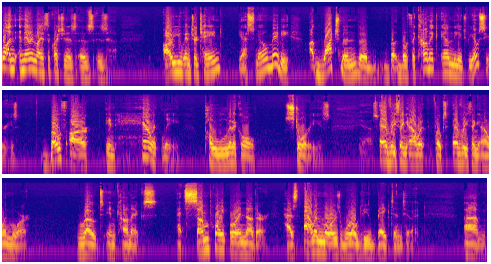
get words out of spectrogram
Well, and, and therein lies the question: is, is is are you entertained? Yes, no, maybe. Uh, Watchmen, the bo- both the comic and the HBO series, both are inherently political stories. Yes. Everything Alan, folks, everything Alan Moore wrote in comics at some point or another has Alan Moore's worldview baked into it. Um,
